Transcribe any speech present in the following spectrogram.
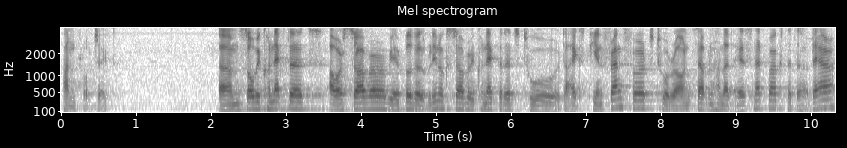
fun project. Um, so we connected our server, we built a Linux server, we connected it to the IXP in Frankfurt, to around 700 AS networks that are there.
